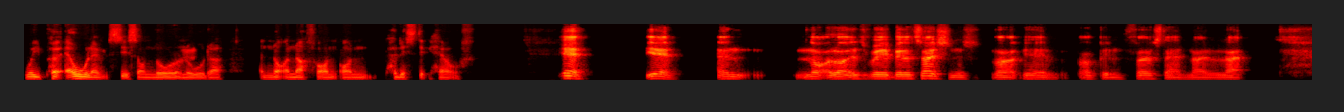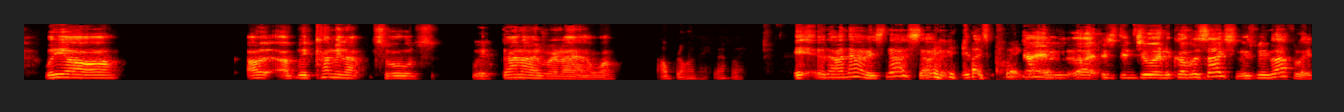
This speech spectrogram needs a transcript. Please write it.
We put all emphasis on law and mm. order and not enough on, on holistic health. Yeah, yeah, and not a lot into rehabilitation. Is like, yeah, I've been first hand knowing that. We are. I, I, we're coming up towards. We've done over an hour. Oh, blimey, have we? It, I know it's nice, isn't it? Goes quick. and like just enjoying the conversation. It's been lovely.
